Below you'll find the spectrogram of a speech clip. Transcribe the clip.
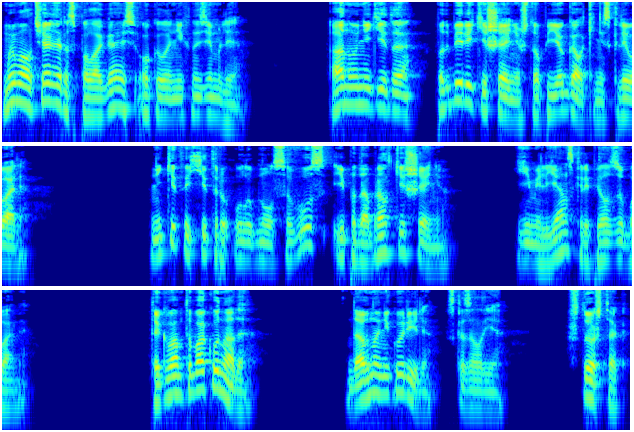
Мы молчали, располагаясь около них на земле. «А ну, Никита, подбери кишеню, чтоб ее галки не склевали», Никита хитро улыбнулся в ус и подобрал кишеню. Емельян скрипел зубами. «Так вам табаку надо?» «Давно не курили», — сказал я. «Что ж так,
